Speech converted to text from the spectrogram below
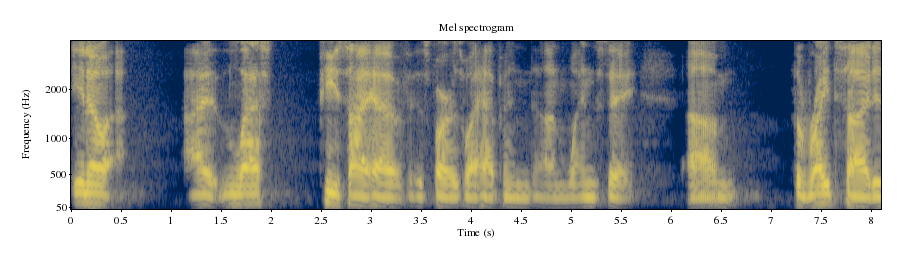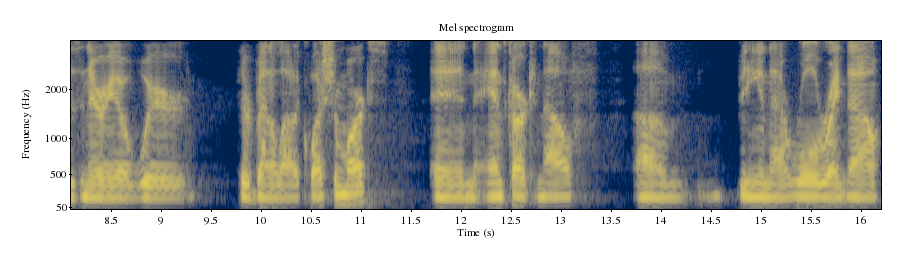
You know, I last piece I have as far as what happened on Wednesday. Um, the right side is an area where there have been a lot of question marks, and Ansgar Knauf, um, being in that role right now,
